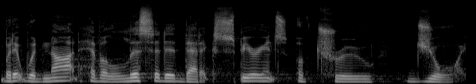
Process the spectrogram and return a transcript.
But it would not have elicited that experience of true joy.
